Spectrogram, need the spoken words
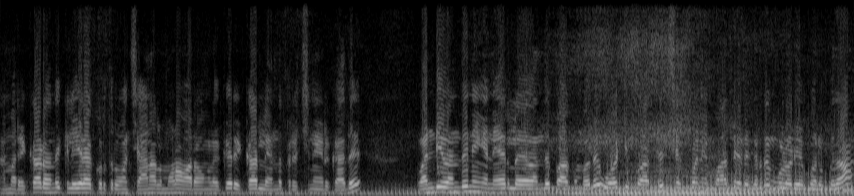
நம்ம ரெக்கார்டு வந்து கிளியராக கொடுத்துருவோம். சேனல் மூலம் வரவங்களுக்கு ரெக்கார்டில் எந்த பிரச்சனையும் இருக்காது. வண்டி வந்து நீங்கள் நேரில் வந்து பார்க்கும்போது ஓட்டி பார்த்து செக் பண்ணி பார்த்து எடுக்கிறது உங்களுடைய பொறுப்பு தான்.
